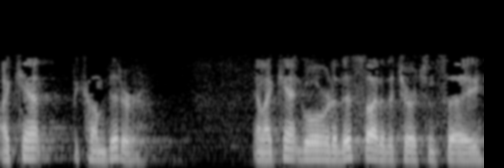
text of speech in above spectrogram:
I can't become bitter. And I can't go over to this side of the church and say,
